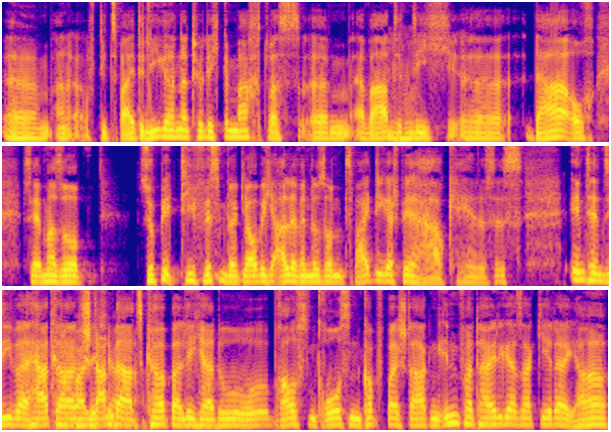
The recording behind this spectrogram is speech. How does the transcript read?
ähm, auf die zweite Liga natürlich gemacht. Was ähm, erwartet mhm. dich äh, da? Auch ist ja immer so subjektiv wissen wir, glaube ich, alle, wenn du so ein Zweitligaspiel, ja, okay, das ist intensiver, härter, körperlicher. Standards, körperlicher, du brauchst einen großen, kopfballstarken Innenverteidiger, sagt jeder, ja,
